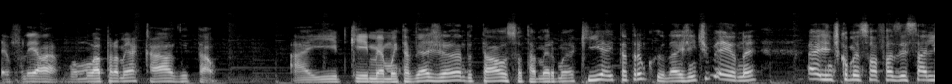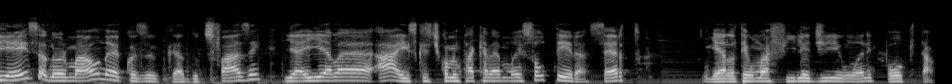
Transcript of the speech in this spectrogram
Aí eu falei, ah, vamos lá pra minha casa e tal. Aí, porque minha mãe tá viajando e tal, só tá minha irmã aqui, aí tá tranquilo. Aí a gente veio, né? Aí a gente começou a fazer saliência normal, né? Coisa que adultos fazem. E aí ela. Ah, esqueci de comentar que ela é mãe solteira, certo? E ela tem uma filha de um ano e pouco e tal.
